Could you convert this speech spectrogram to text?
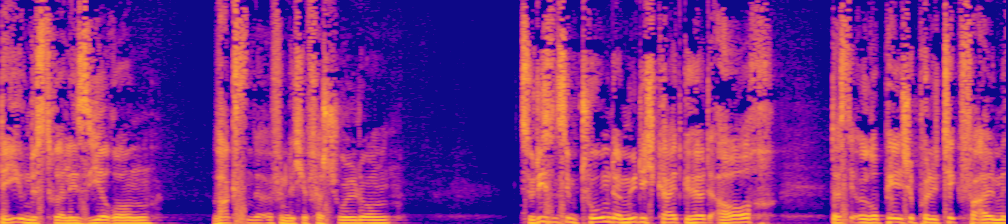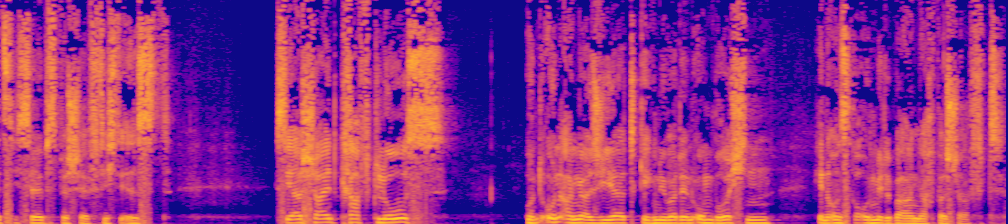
Deindustrialisierung, wachsende öffentliche Verschuldung. Zu diesen Symptomen der Müdigkeit gehört auch, dass die europäische Politik vor allem mit sich selbst beschäftigt ist. Sie erscheint kraftlos, und unengagiert gegenüber den Umbrüchen in unserer unmittelbaren Nachbarschaft.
